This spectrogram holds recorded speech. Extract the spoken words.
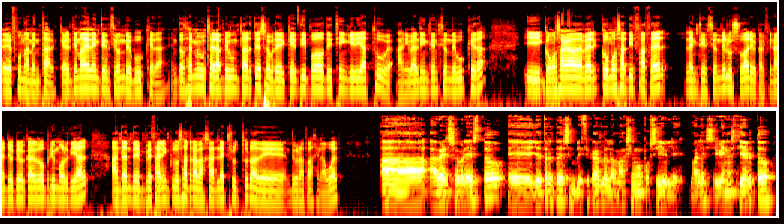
eh, fundamental, que es el tema de la intención de búsqueda. Entonces me gustaría preguntarte sobre qué tipo distinguirías tú a nivel de intención de búsqueda y cómo se de ver cómo satisfacer la intención del usuario, que al final yo creo que es algo primordial antes de empezar incluso a trabajar la estructura de una página web. A, ver, sobre esto, eh, yo trato de simplificarlo lo máximo posible, ¿vale? Si bien es cierto,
